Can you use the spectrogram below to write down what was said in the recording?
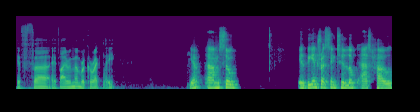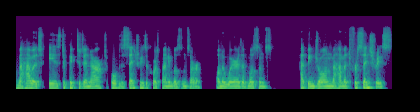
if uh, if I remember correctly. Yeah. Um, so it'll be interesting to look at how Muhammad is depicted in art over the centuries. Of course, many Muslims are unaware that Muslims had been drawn Muhammad for centuries.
